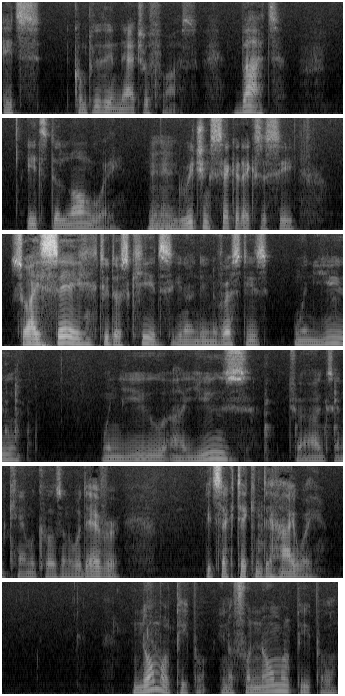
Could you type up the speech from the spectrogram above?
It's completely natural for us, but it's the long way Mhm. reaching sacred ecstasy. So I say to those kids, you know, in the universities, when you when you uh, use drugs and chemicals and whatever, it's like taking the highway. Normal people, you know, for normal people,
